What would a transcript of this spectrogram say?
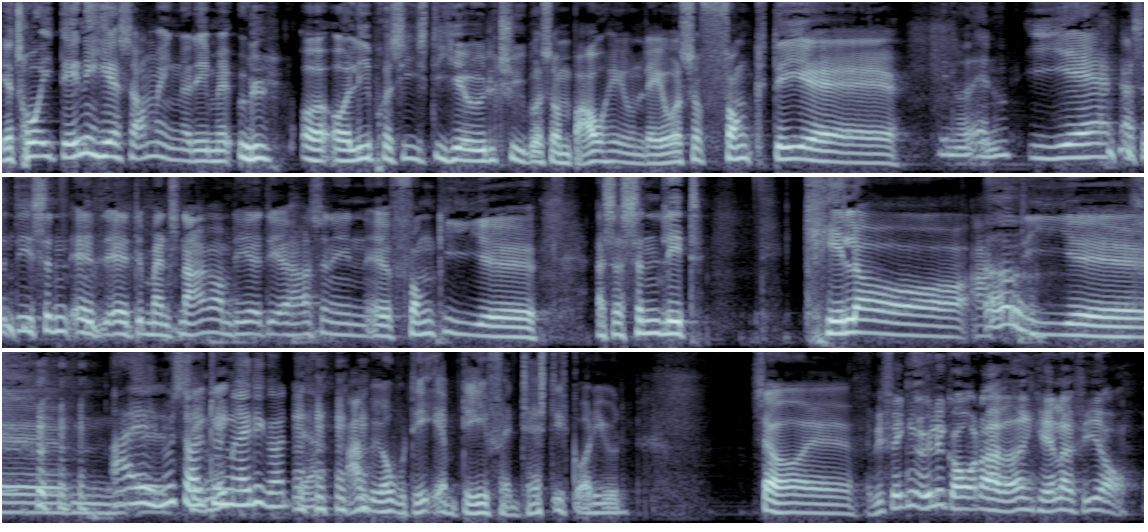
Jeg tror, i denne her sammenhæng, når det er med øl, og, og lige præcis de her øltyper, som baghaven laver, så funk, det er... Det er noget andet. Ja, altså det er sådan, at, at man snakker om det her, det har sådan en uh, funky, uh, altså sådan lidt kælderagtig... Uh, Ej, nu solgte du den rigtig godt der. Jamen, jo, det er, det er fantastisk godt i øl. Så øh, Ja, vi fik en øl i går, der har været i en kælder i fire år.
